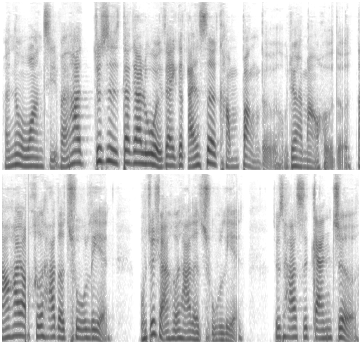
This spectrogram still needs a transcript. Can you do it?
反正我忘记，反正它就是大家如果有在一个蓝色扛棒的，我觉得还蛮好喝的。然后他要喝他的初恋，我最喜欢喝他的初恋，就是它是甘蔗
